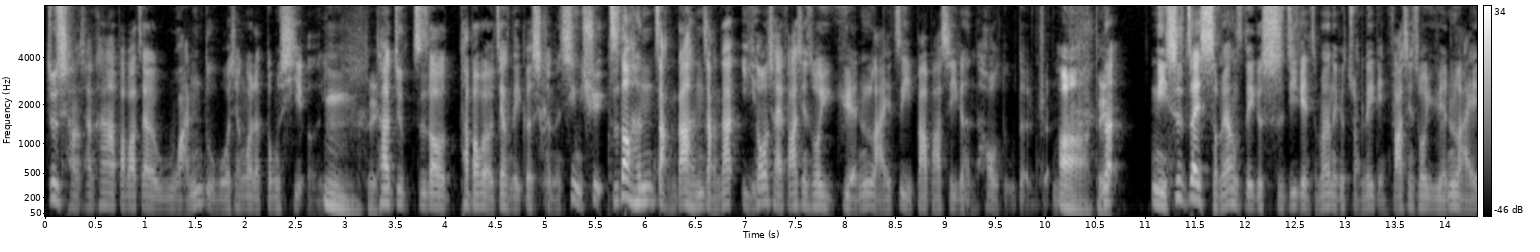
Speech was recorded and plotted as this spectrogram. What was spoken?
就是常常看他爸爸在玩赌博相关的东西而已。嗯，对，他就知道他爸爸有这样的一个可能兴趣，直到很长大很长大以后才发现说，原来自己爸爸是一个很好赌的人。啊，对，那你是在什么样子的一个时机点，什么样的一个转捩点，发现说原来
